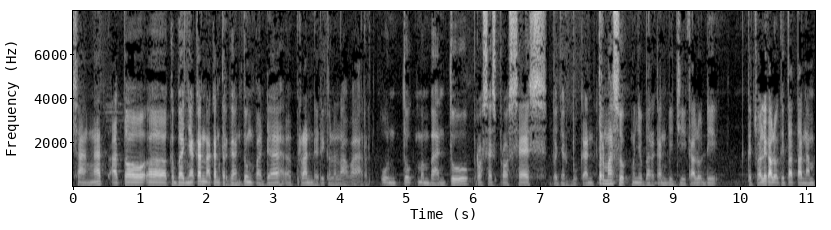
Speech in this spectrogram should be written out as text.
sangat atau uh, kebanyakan akan tergantung pada uh, peran dari kelelawar untuk membantu proses-proses penyerbukan termasuk menyebarkan biji. Kalau di kecuali kalau kita tanam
